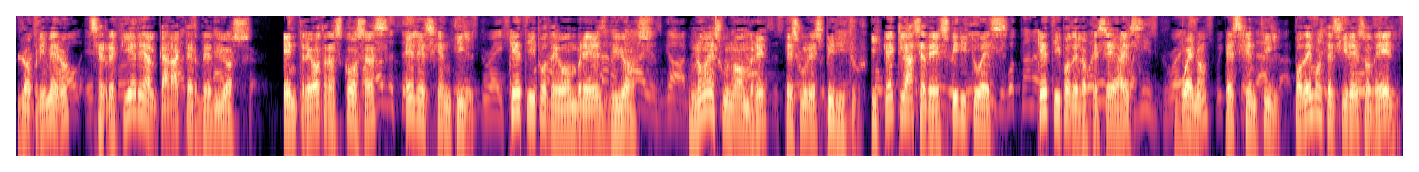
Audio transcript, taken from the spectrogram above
Lo primero, se refiere al carácter de Dios. Entre otras cosas, Él es gentil. ¿Qué tipo de hombre es Dios? No es un hombre, es un espíritu. ¿Y qué clase de espíritu es? ¿Qué tipo de lo que sea es? Bueno, es gentil. Podemos decir eso de Él.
